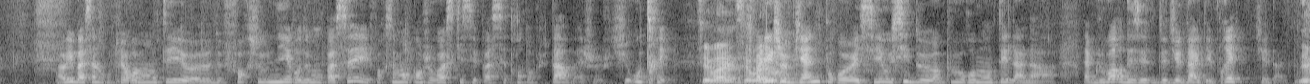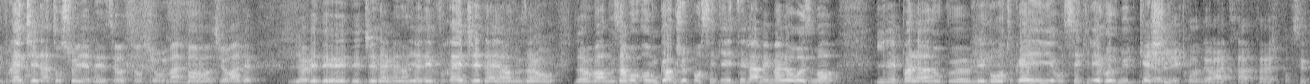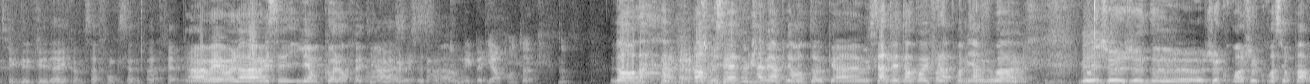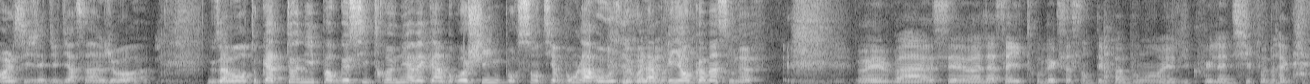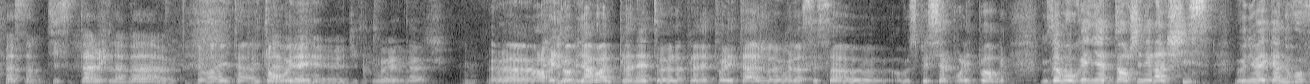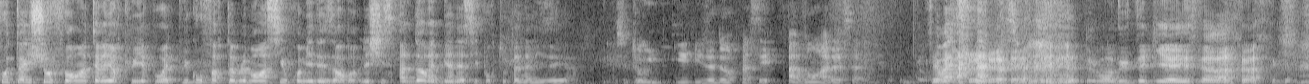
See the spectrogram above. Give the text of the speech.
Ah oui, bah ça me fait remonter euh, de forts souvenirs de mon passé. Et forcément, quand je vois ce qui s'est passé 30 ans plus tard, bah, je, je suis outrée. C'est vrai, c'est il vrai. fallait que je vienne pour euh, essayer aussi de un peu remonter la, la, la gloire des, des Jedi, des vrais Jedi. Des vrais Jedi, attention, il y a des attention. Maintenant, il y aura des- il y avait des, des Jedi, maintenant il y a des vrais Jedi. Alors nous allons, nous allons voir. Nous avons Angok, je pensais qu'il était là, mais malheureusement, il n'est pas là. Donc, euh, mais bon, en tout cas, il- on sait qu'il est revenu de Il y a Kashyyyk. des cours de rattrapage pour ce truc de Jedi comme ça fonctionne pas très bien. Ah ouais, voilà, ah ouais, il est en colle en fait. Il est en colle, c'est ça. ça. Vous voulez pas dire en toc Non. Non, non. Alors je me souviens un peu que je l'avais appelé en toc. hein. Ça devait être encore une fois la première fois. Mais je, je ne, je crois, je le crois sur parole si j'ai dû dire ça un jour. Nous avons en tout cas Tony Porgesit revenu avec un brushing pour sentir bon la rose. Le voilà brillant comme un sous-neuf. Oui, bah, c'est euh, Adassa, il trouvait que ça sentait pas bon et du coup, il a dit il faudra que tu fasses un petit stage là-bas. euh, C'est vrai, il t'a envoyé. et du coup, euh, Voilà. Ah, mais il doit bien avoir une planète, euh, la planète toilettage. euh, Voilà, c'est ça, euh, spécial pour les porgs. Nous avons Régnator Général Schiss, venu avec un nouveau fauteuil chauffant, intérieur cuir, pour être plus confortablement assis au premier désordre. Les Schiss adorent être bien assis pour tout analyser. Et Surtout, ils, ils adorent passer avant Adasai. C'est vrai. Je m'en doutais qu'il allait faire la.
